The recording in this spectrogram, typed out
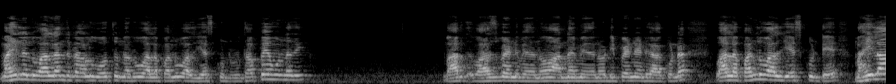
మహిళలు వాళ్ళంతటా వాళ్ళు పోతున్నారు వాళ్ళ పనులు వాళ్ళు చేసుకుంటున్నారు తప్పేమున్నది? హస్బెండ్ మీదనో అన్న మీదనో డిపెండెంట్ కాకుండా వాళ్ళ పనులు వాళ్ళు చేసుకుంటే మహిళా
